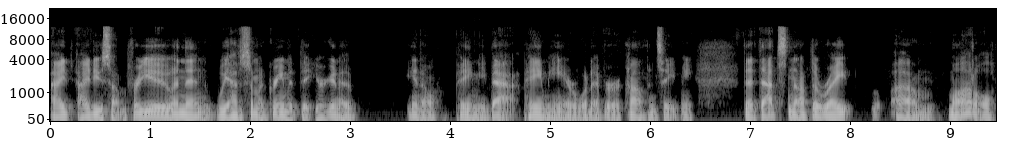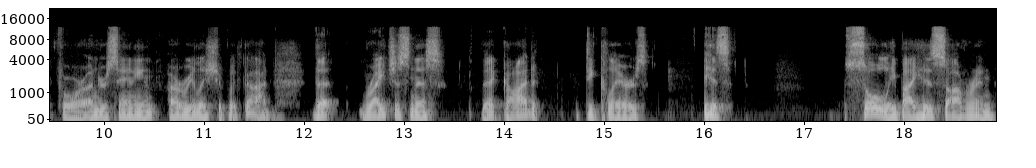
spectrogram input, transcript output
I I do something for you, and then we have some agreement that you're going to, you know, pay me back, pay me or whatever, compensate me. That that's not the right um, model for understanding our relationship with God. The righteousness that God declares is solely by His sovereign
